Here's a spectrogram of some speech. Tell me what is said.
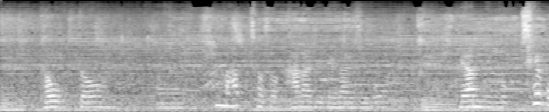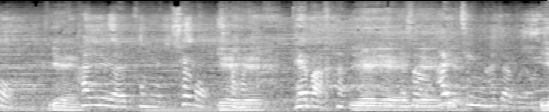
예. 더욱더 어, 힘 합쳐서 단합이 돼가지고 예. 대한민국 최고 예. 한류 열풍의 최고 예, 예. 대박 예, 예, 그래서 예, 예. 파이팅 하자고요 예,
